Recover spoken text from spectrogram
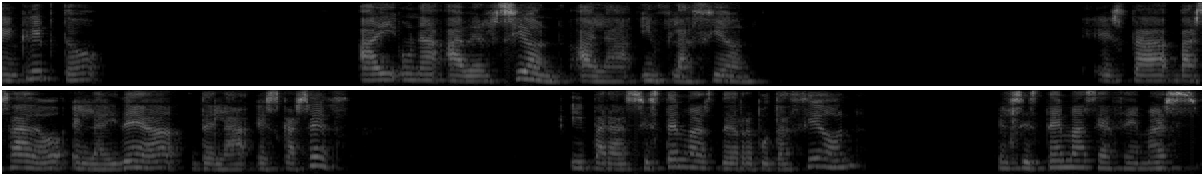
en cripto hay una aversión a la inflación está basado en la idea de la escasez. Y para sistemas de reputación, el sistema se hace más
